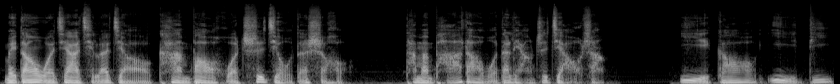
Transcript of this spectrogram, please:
每当我架起了脚看报或吃酒的时候，它们爬到我的两只脚上，一高一低，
